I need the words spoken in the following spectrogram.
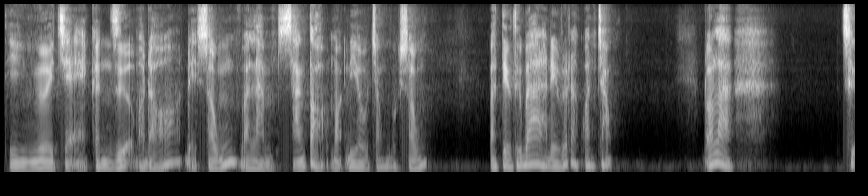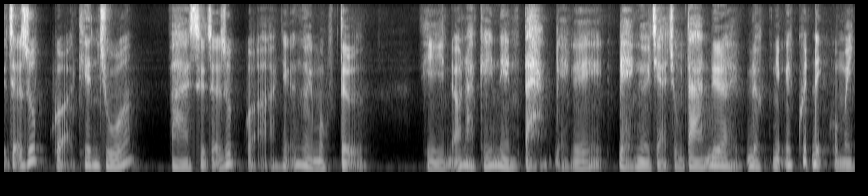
thì người trẻ cần dựa vào đó để sống và làm sáng tỏ mọi điều trong cuộc sống. Và điều thứ ba là điều rất là quan trọng. Đó là sự trợ giúp của thiên chúa và sự trợ giúp của những người mục tử thì đó là cái nền tảng để để người trẻ chúng ta đưa được những cái quyết định của mình.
